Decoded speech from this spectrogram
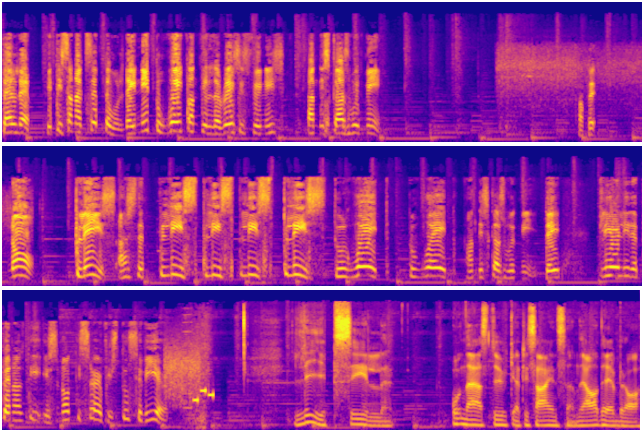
Tell them it is unacceptable. They need to wait until the race is finished and discuss with me. Copy. No, please ask them, please, please, please, please, to wait, to wait and discuss with me. They clearly the penalty is not deserved. It's too severe. Lipsill och näsdukar till Sainzen. Ja, det är bra.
